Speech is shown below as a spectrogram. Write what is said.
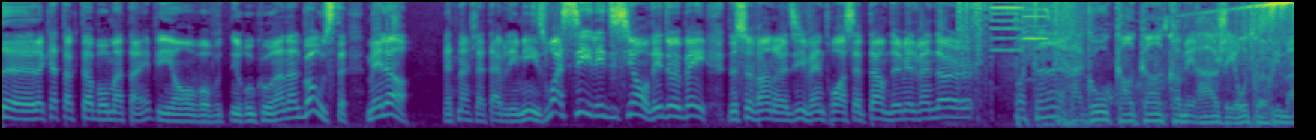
euh, le 4 octobre au matin, puis on va vous tenir au courant dans le boost. Mais là, maintenant que la table est mise, voici l'édition des 2B de ce vendredi 23 septembre 2022. Potin, ragots, cancans, commérages et autres rumeurs.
